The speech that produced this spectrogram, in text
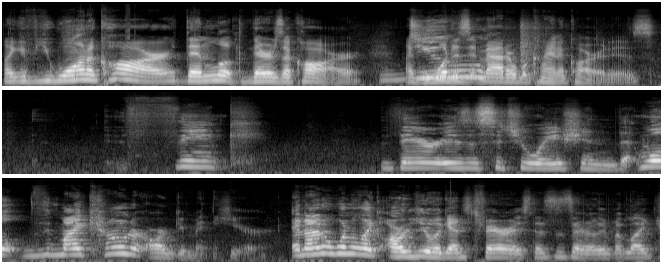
Like, if you want a car, then look, there's a car. Like, Do what does it matter what kind of car it is? think there is a situation that well th- my counter argument here and i don't want to like argue against ferris necessarily but like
